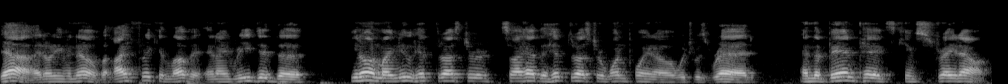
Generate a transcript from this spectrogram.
yeah, I don't even know, but I freaking love it. And I redid the, you know, on my new hip thruster. So I had the hip thruster 1.0, which was red, and the band pegs came straight out.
